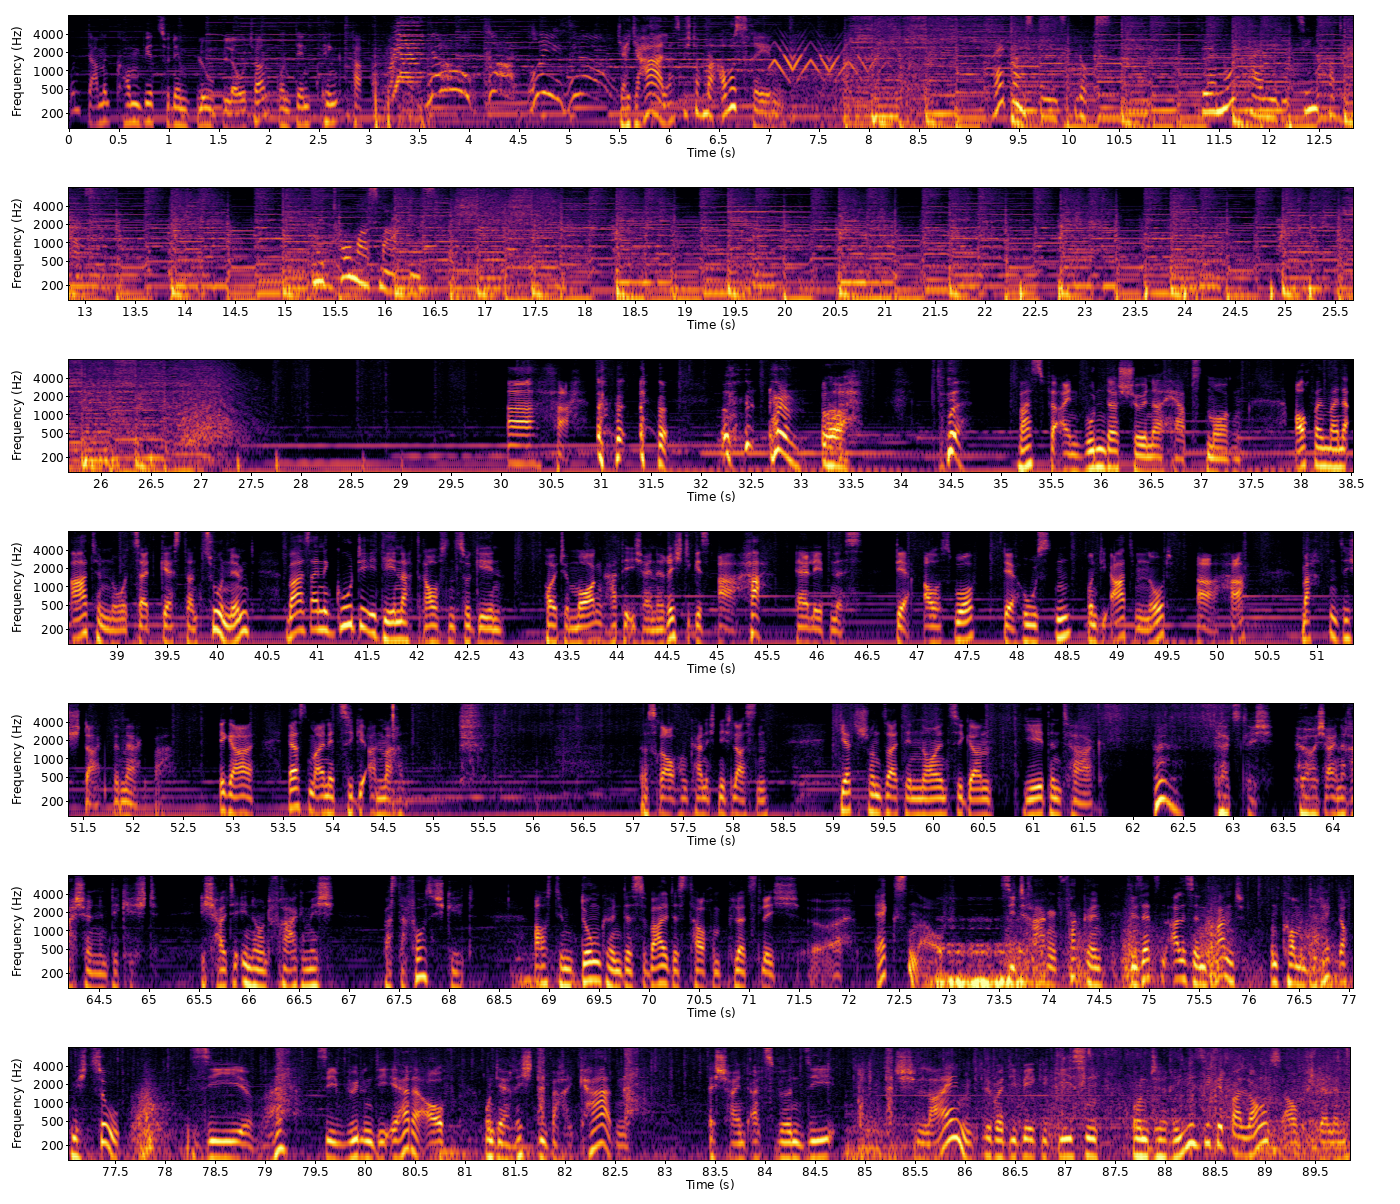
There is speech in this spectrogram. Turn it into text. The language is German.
Und damit kommen wir zu den Blue Bloatern und den Pink Puffern. No, God, please, no! Ja, ja, lass mich doch mal ausreden. Rettungsdienst Lux. Der Notfallmedizin-Podcast. Mit Thomas Martens. Aha. Was für ein wunderschöner Herbstmorgen. Auch wenn meine Atemnot seit gestern zunimmt, war es eine gute Idee, nach draußen zu gehen. Heute Morgen hatte ich ein richtiges Aha-Erlebnis. Der Auswurf, der Husten und die Atemnot, aha, machten sich stark bemerkbar. Egal, erstmal eine Ziege anmachen. Das Rauchen kann ich nicht lassen. Jetzt schon seit den 90ern, jeden Tag. Plötzlich höre ich ein Rascheln im Dickicht. Ich halte inne und frage mich, was da vor sich geht. Aus dem Dunkeln des Waldes tauchen plötzlich äh, Echsen auf. Sie tragen Fackeln, sie setzen alles in Brand und kommen direkt auf mich zu. Sie, äh, sie wühlen die Erde auf und errichten Barrikaden. Es scheint, als würden sie Schleim über die Wege gießen und riesige Ballons aufstellen.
